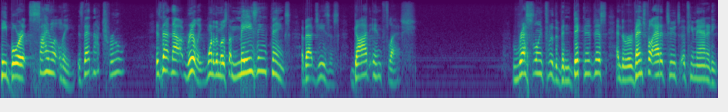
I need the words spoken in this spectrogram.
He bore it silently. Is that not true? Is that not really one of the most amazing things about Jesus God in flesh, wrestling through the vindictiveness and the revengeful attitudes of humanity.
